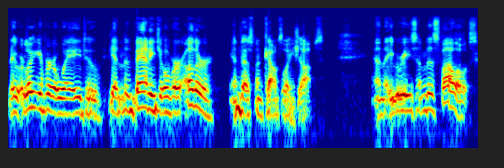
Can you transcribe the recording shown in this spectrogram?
they were looking for a way to get an advantage over other investment counseling shops. And they reasoned as follows.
